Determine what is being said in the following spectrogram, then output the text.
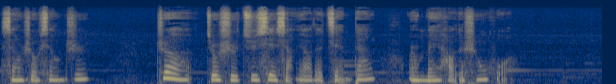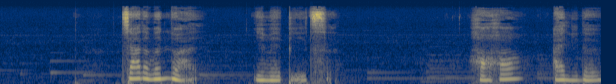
相守相知，这就是巨蟹想要的简单而美好的生活。家的温暖，因为彼此。好好爱你的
